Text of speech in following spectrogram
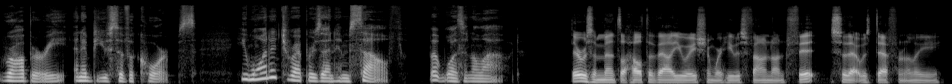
robbery, and abuse of a corpse. He wanted to represent himself, but wasn't allowed. There was a mental health evaluation where he was found unfit, so that was definitely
